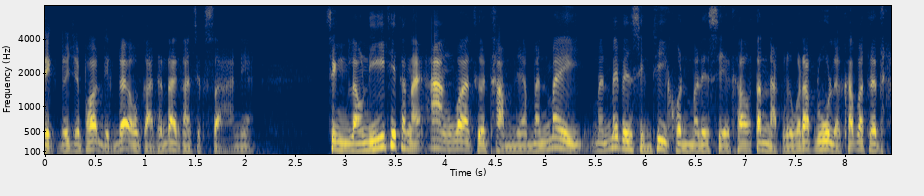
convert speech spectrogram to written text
ด็กๆ โดยเฉพาะเด็กได้โอกาสทางด้านการศึกษาเนี่ย สิ่งเหล่านี้ที่ทนายอ้างว่าเธอทำเนี่ยมันไม่มันไม่เป็นสิ่งที่คนมาเลเซียเขาตระหนักหรือว่ารับรู้เลยครับว่าเธอท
